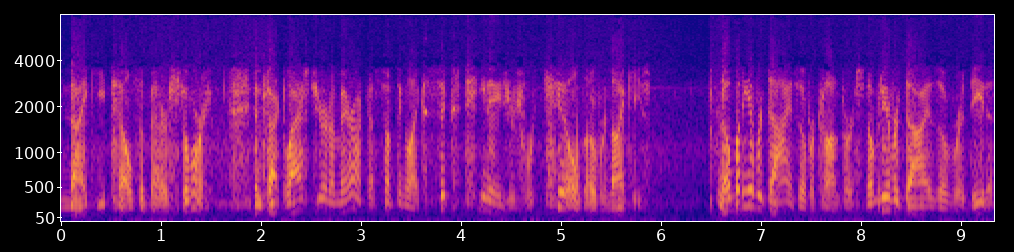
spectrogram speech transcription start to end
Nike tells a better story. In fact, last year in America, something like six teenagers were killed over Nikes. Nobody ever dies over Converse. Nobody ever dies over Adidas.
